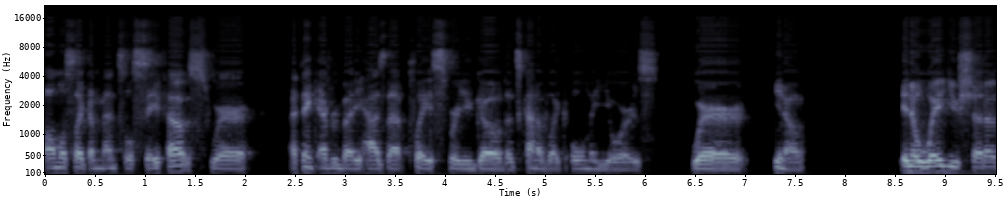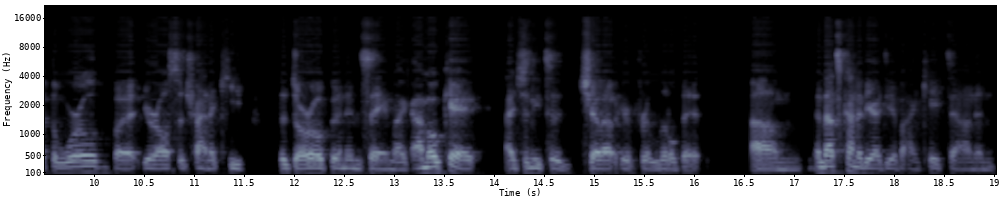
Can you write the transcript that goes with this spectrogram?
almost like a mental safe house where I think everybody has that place where you go that's kind of like only yours, where you know in a way you shut out the world, but you're also trying to keep the door open and saying like, I'm okay. I just need to chill out here for a little bit. Um, and that's kind of the idea behind Cape Town. And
